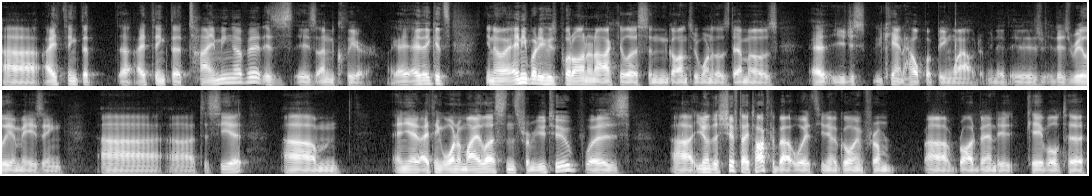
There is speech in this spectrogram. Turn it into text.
uh, I think that I think the timing of it is is unclear. Like I, I, think it's you know anybody who's put on an Oculus and gone through one of those demos, uh, you just you can't help but being wowed. I mean, it, it is it is really amazing uh, uh, to see it. Um, and yet, I think one of my lessons from YouTube was uh, you know the shift I talked about with you know going from uh, broadband to cable to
